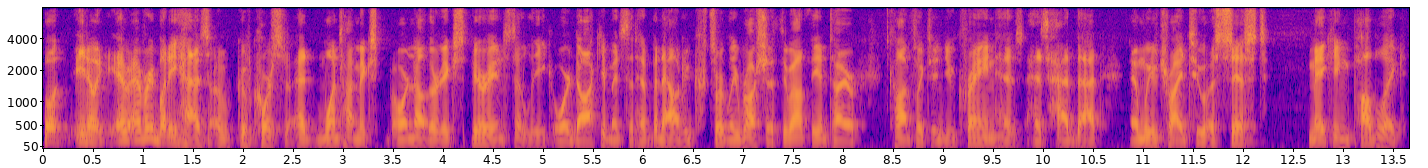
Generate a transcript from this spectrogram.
Well, you know, everybody has, of course, at one time or another, experienced a leak or documents that have been out. And certainly, Russia, throughout the entire conflict in Ukraine, has has had that. And we've tried to assist making public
